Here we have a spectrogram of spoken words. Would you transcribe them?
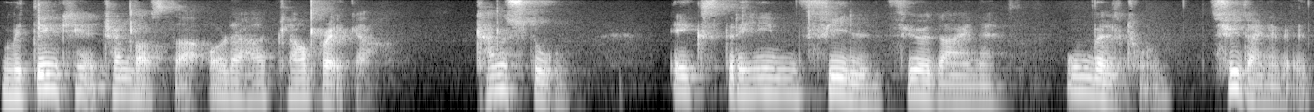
mit dem Jambuster oder halt Cloudbreaker kannst du extrem viel für deine Umwelt tun, für deine Welt.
